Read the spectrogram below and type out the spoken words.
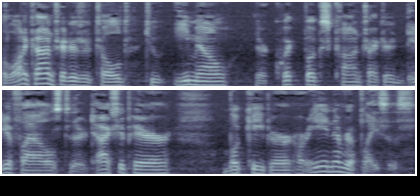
A lot of contractors are told to email their QuickBooks contractor data files to their tax preparer, bookkeeper, or any number of places,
